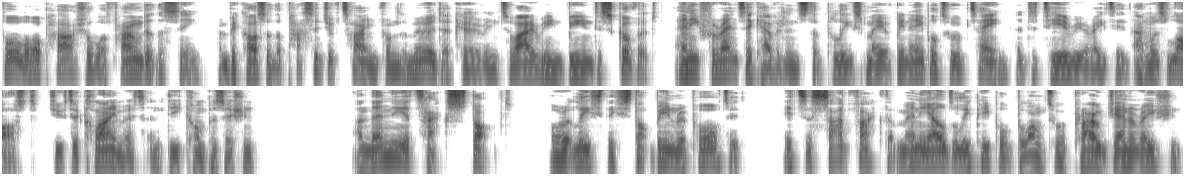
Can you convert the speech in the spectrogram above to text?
full or partial, were found at the scene, and because of the passage of time from the murder occurring to Irene being discovered, any forensic evidence that police may have been able to obtain had deteriorated and was lost due to climate and decomposition. And then the attacks stopped, or at least they stopped being reported. It's a sad fact that many elderly people belong to a proud generation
